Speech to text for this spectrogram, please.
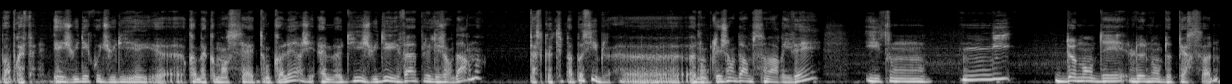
Bon, bref. Et je lui dis, écoute, Julie, euh, comme elle commençait à être en colère, j'ai- elle me dit, je lui dis, va appeler les gendarmes. Parce que c'est pas possible. Euh, donc les gendarmes sont arrivés. Ils ont ni demandé le nom de personne,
